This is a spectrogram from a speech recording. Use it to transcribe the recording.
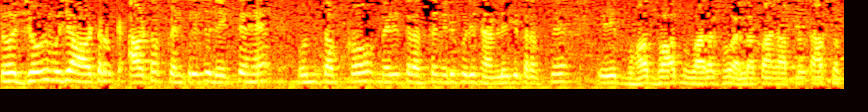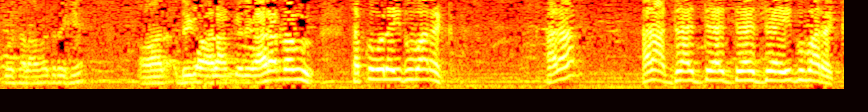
तो जो भी मुझे out of out of country से देखते हैं उन सबको मेरी तरफ़ से मेरी पूरी फैमिली की तरफ़ से ईद बहुत बहुत मुबारक हो। अल्लाह पाक आप लोग आप सबको सलामत रखे। और देखो आराम के देखो आराम बाबू सबको बोलो ईद मुबारक। हरान हरान ईद मुबारक।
